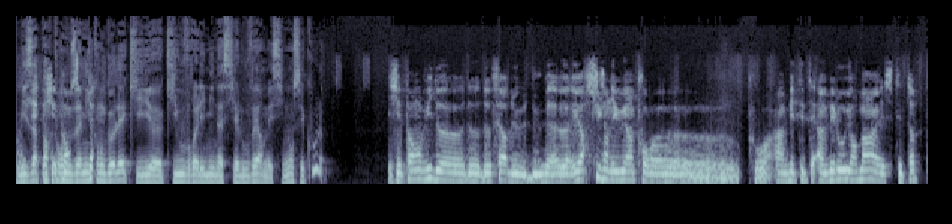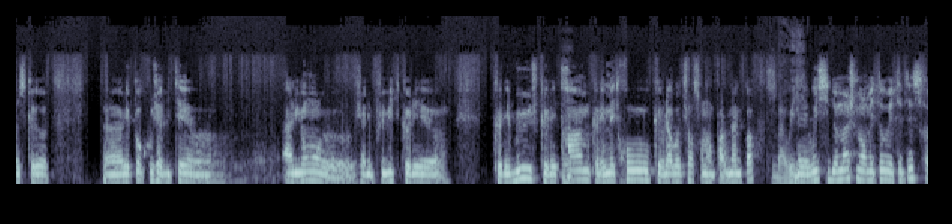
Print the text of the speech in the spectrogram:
mis à part pour nos amis congolais qui euh, qui ouvrent les mines à ciel ouvert, mais sinon c'est cool. J'ai pas envie de, de, de faire du, du si j'en ai eu un pour euh, pour un VTT un vélo urbain et c'était top parce que euh, à l'époque où j'habitais à Lyon, j'allais plus vite que les que les bus, que les trams, que les métros, que la voiture, si on n'en parle même pas. Bah oui. Mais oui, si demain je me remettais au VTT, ce serait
